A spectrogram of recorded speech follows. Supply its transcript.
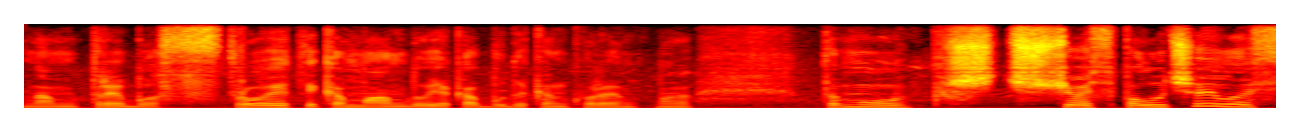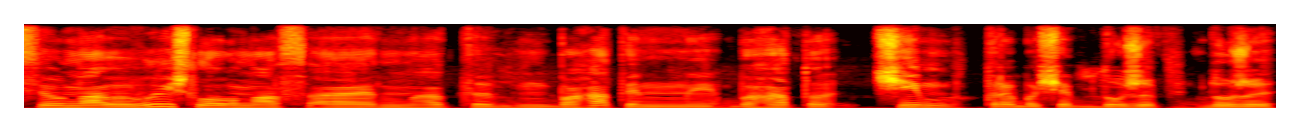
Нам треба строїти команду, яка буде конкурентною. Тому щось вийшло, вийшло у нас, а над багатим, багато чим треба ще дуже, дуже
